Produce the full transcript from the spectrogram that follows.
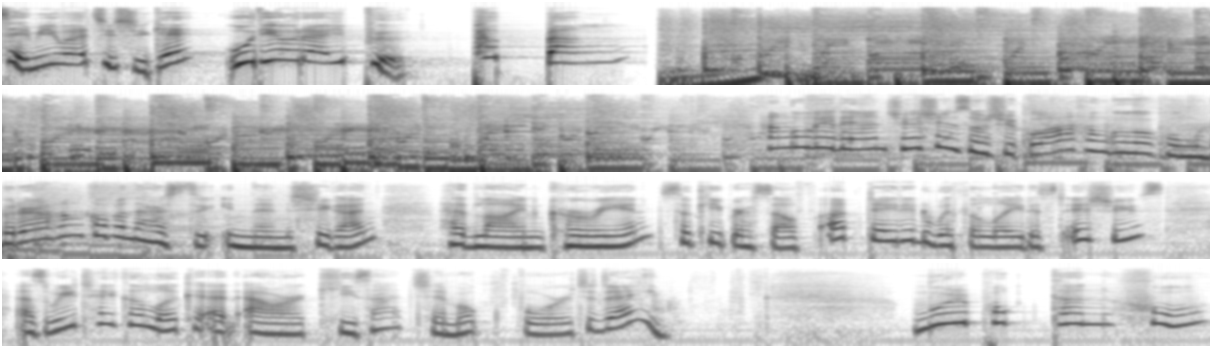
재미와 지식의 오디오 라이프 팝빵 한국에 대한 최신 소식과 한국어 공부를 한꺼번에 할 수 있는 시간 Headline Korean. So keep yourself updated with the latest issues as we take a look at our 기사 제목 for today. 물폭탄 후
